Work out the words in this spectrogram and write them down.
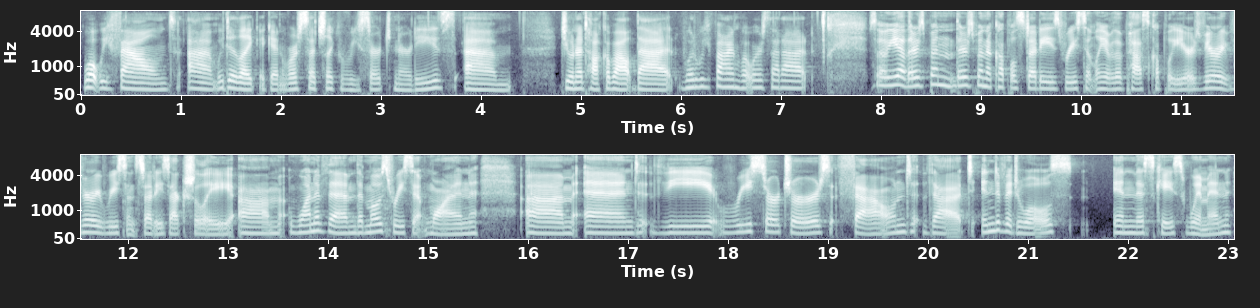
what we found. Um, we did like again, we're such like research nerdies. Um, do you want to talk about that? What do we find? What where's that at? So yeah, there's been there's been a couple studies recently over the past couple of years, very very recent studies actually. Um, one of them, the most recent one, um, and the researchers found that individuals. In this case, women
